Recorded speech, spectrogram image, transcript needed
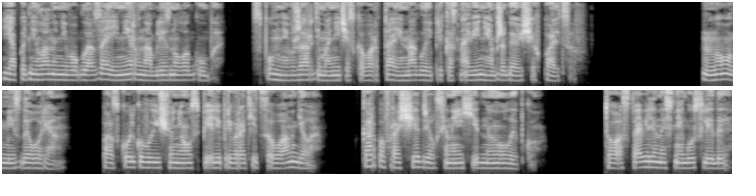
Я подняла на него глаза и нервно облизнула губы, вспомнив жар демонического рта и наглые прикосновения обжигающих пальцев. «Ну, мисс Делориан, поскольку вы еще не успели превратиться в ангела, Карпов расщедрился на ехидную улыбку. То оставили на снегу следы.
